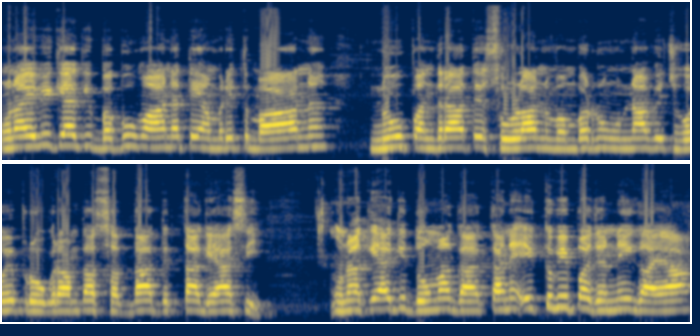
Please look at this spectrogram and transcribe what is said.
ਉਹਨਾਂ ਇਹ ਵੀ ਕਿਹਾ ਕਿ ਬੱਬੂ ਮਾਨ ਅਤੇ ਅੰਮ੍ਰਿਤ ਮਾਨ ਨੂੰ 15 ਤੇ 16 ਨਵੰਬਰ ਨੂੰ ਉਨਾ ਵਿੱਚ ਹੋਏ ਪ੍ਰੋਗਰਾਮ ਦਾ ਸੱਦਾ ਦਿੱਤਾ ਗਿਆ ਸੀ। ਉਹਨਾਂ ਕਿਹਾ ਕਿ ਦੋਵਾਂ ਗਾਇਕਾਂ ਨੇ ਇੱਕ ਵੀ ਭਜਨ ਨਹੀਂ ਗਾਇਆ,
